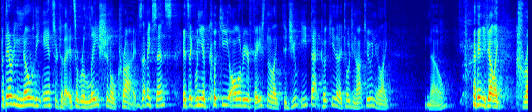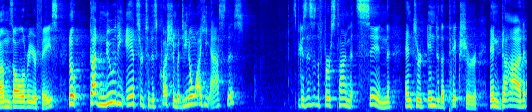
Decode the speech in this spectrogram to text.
But they already know the answer to that. It's a relational cry. Does that make sense? It's like when you have cookie all over your face and they're like, did you eat that cookie that I told you not to? And you're like, no. and you got like crumbs all over your face. No, God knew the answer to this question, but do you know why he asked this? It's because this is the first time that sin entered into the picture, and God,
